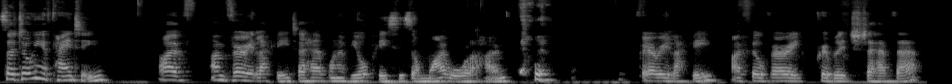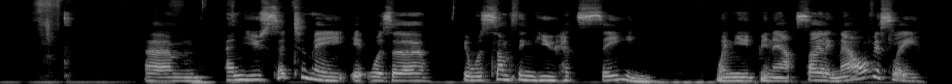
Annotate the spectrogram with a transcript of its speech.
So talking of painting, I've I'm very lucky to have one of your pieces on my wall at home. very lucky. I feel very privileged to have that. Um, and you said to me it was a it was something you had seen when you'd been out sailing. Now, obviously,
